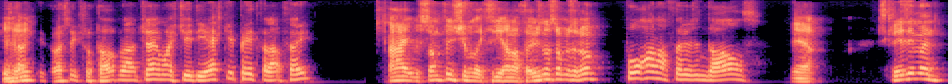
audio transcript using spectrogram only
Just Mhm. mm-hmm. for top of that. Do you know how much JDS get paid for that fight? Ah, it was something stupid like three hundred thousand or something, was it no? Four hundred thousand dollars. Yeah, it's crazy, man.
